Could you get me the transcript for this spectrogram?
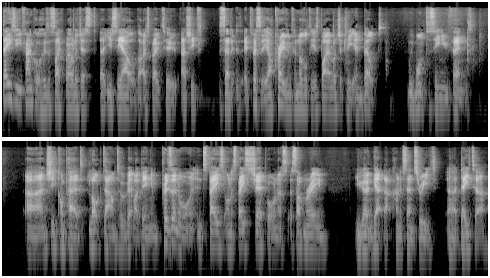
Daisy Fancourt, who's a psychobiologist at UCL that I spoke to, actually said explicitly our craving for novelty is biologically inbuilt. We want to see new things. Uh, and she compared lockdown to a bit like being in prison or in space, on a spaceship or on a, a submarine. You don't get that kind of sensory uh, data.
